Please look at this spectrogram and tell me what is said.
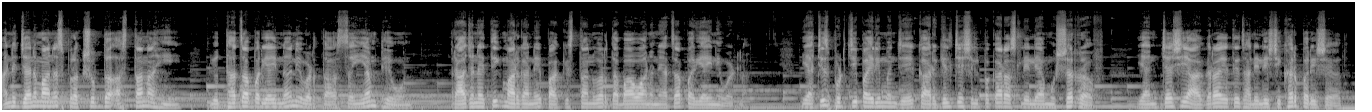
आणि जनमानस प्रक्षुब्ध असतानाही युद्धाचा पर्याय न निवडता संयम ठेवून राजनैतिक मार्गाने पाकिस्तानवर दबाव आणण्याचा पर्याय निवडला. याचीच पुढची पायरी म्हणजे कारगिलचे शिल्पकार असलेल्या मुशर्रफ यांच्याशी आग्रा येथे झालेली शिखर परिषद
